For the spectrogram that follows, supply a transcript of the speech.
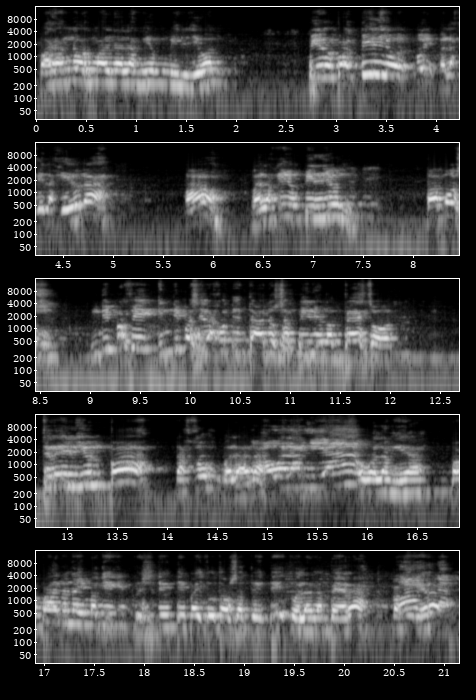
parang normal na lang yung milyon. Pero pag bilyon, uy, malaki-laki yun ah. Wow, malaki yung bilyon. Tapos, hindi pa, hindi pa sila kontentado sa bilyon ng peso, trilyon pa! Nako, wala na. Mga walang hiya! Ah, walang iya. Paano na yung magiging presidente by 2028? Wala ng pera. Maghihirap.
